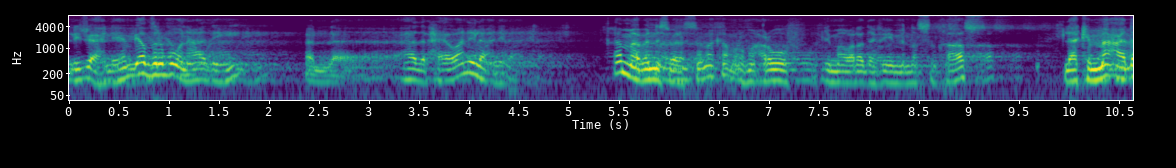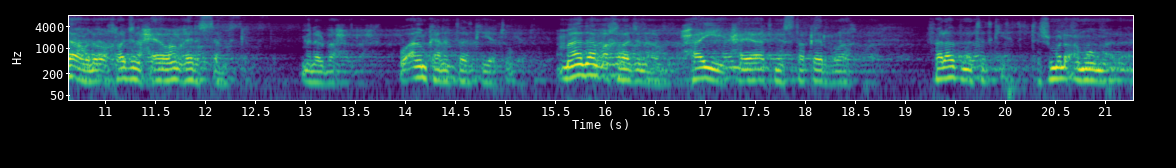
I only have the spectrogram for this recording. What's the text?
لجهلهم يضربون هذه هذا الحيوان إلى أن يموت. أما بالنسبة للسمك أمره معروف لما ورد فيه من نص خاص. لكن ما عداه لو أخرجنا حيوان غير السمك من البحر. وأمكنت تذكيته. ما دام أخرجناه حي حياة مستقرة فلا بد من تذكيته تشمل عموم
